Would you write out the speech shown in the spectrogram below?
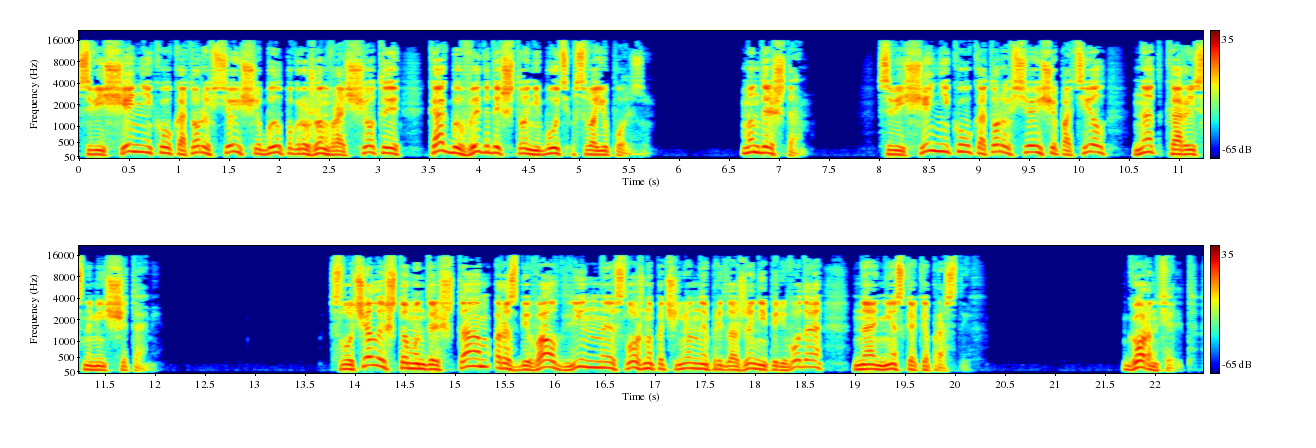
священнику, который все еще был погружен в расчеты, как бы выгадать что-нибудь в свою пользу. Мандельштам, священнику, который все еще потел над корыстными счетами. Случалось, что Мандельштам разбивал длинное, сложно подчиненное предложение перевода на несколько простых. Горнфельд.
